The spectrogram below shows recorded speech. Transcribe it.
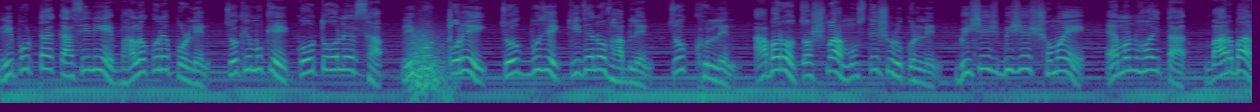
রিপোর্টটা কাছে নিয়ে ভালো করে পড়লেন। চোখে মুখে কৌতূহলের সাপ রিপোর্ট পরেই চোখ বুঝে কি যেন ভাবলেন। চোখ খুললেন। আবারও চশমা মুছতে শুরু করলেন। বিশেষ বিশেষ সময়ে এমন হয় তার বারবার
